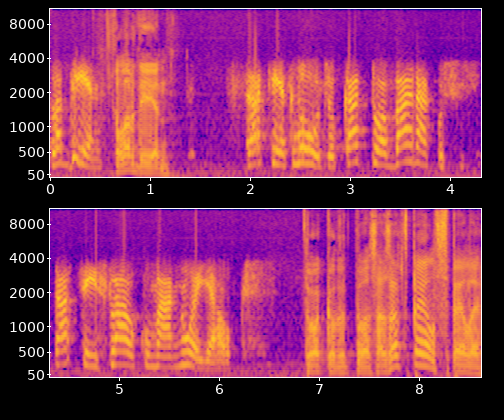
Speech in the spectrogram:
Labdien! Labdien! Sakiet, lūdzu, kad to baraku stacijas laukumā nojauks? To, kur tos azartspēles spēlē?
